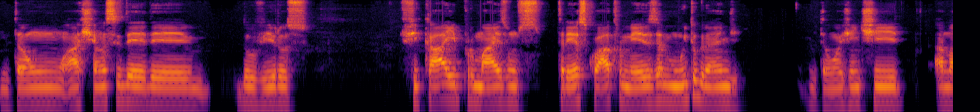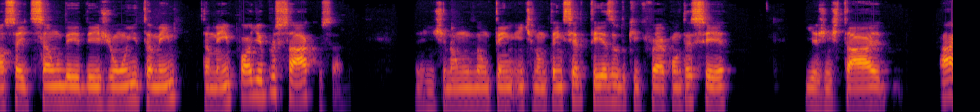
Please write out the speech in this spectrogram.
Então, a chance de, de do vírus ficar aí por mais uns três, quatro meses é muito grande. Então a gente, a nossa edição de, de junho também, também pode ir para o saco, sabe? A gente não, não tem, a gente não tem certeza do que, que vai acontecer e a gente está, ah,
